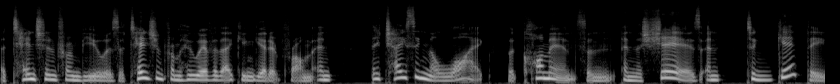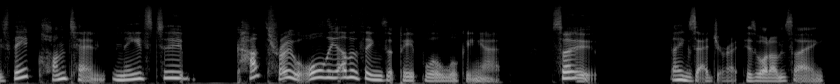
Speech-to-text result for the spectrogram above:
attention from viewers, attention from whoever they can get it from. And they're chasing the likes, the comments, and, and the shares. And to get these, their content needs to cut through all the other things that people are looking at. So they exaggerate, is what I'm saying.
